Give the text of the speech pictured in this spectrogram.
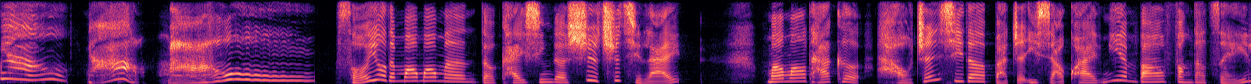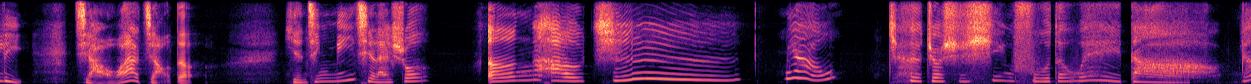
喵喵喵！所有的猫猫们都开心的试吃起来。猫猫塔可好珍惜的把这一小块面包放到嘴里，嚼啊嚼的，眼睛眯起来说：“嗯，好吃。喵，这就是幸福的味道。喵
